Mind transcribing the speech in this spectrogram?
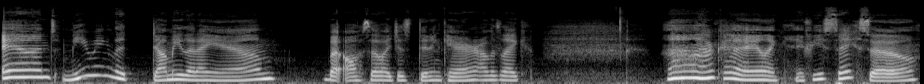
And me being the dummy that I am, but also I just didn't care. I was like, oh, okay, like if you say so.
